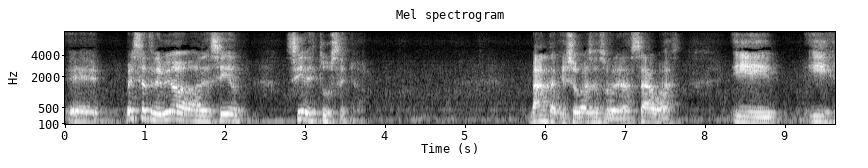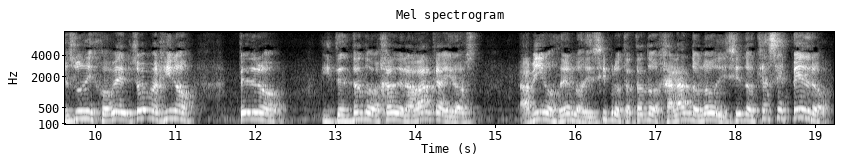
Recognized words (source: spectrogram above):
Eh, él se atrevió a decir, si eres tú, Señor, manda que yo vaya sobre las aguas. Y, y Jesús dijo, ven, yo me imagino Pedro intentando bajar de la barca y los amigos de él, los discípulos, tratando, jalándolo, diciendo, ¿qué haces, Pedro?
